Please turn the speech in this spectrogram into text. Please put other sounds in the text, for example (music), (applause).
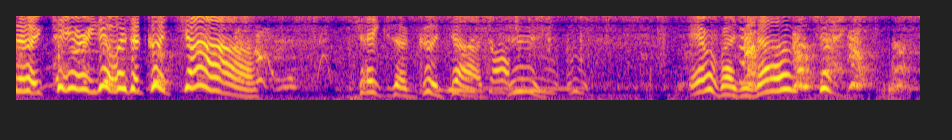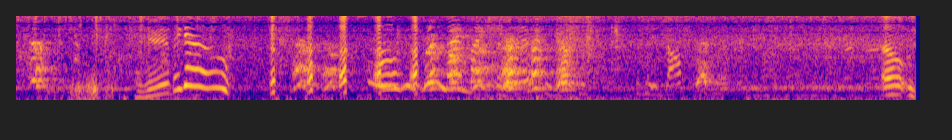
like, Terry, that was a good job. Jake's a good dog, too. Everybody loves Jake. Here we go. (laughs) Oh.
